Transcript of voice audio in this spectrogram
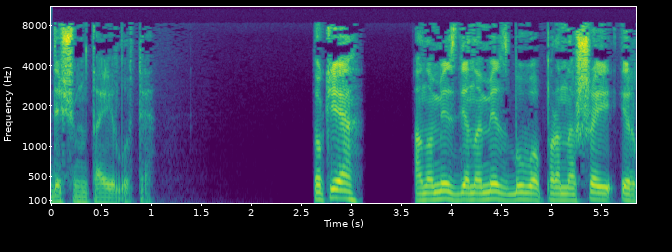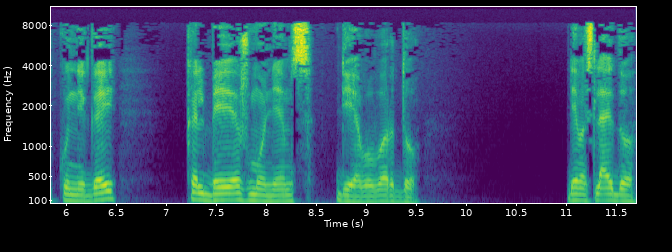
10 eilutė. Tokie anomis dienomis buvo pranašai ir kunigai, kalbėję žmonėms Dievo vardu. Dievas leido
